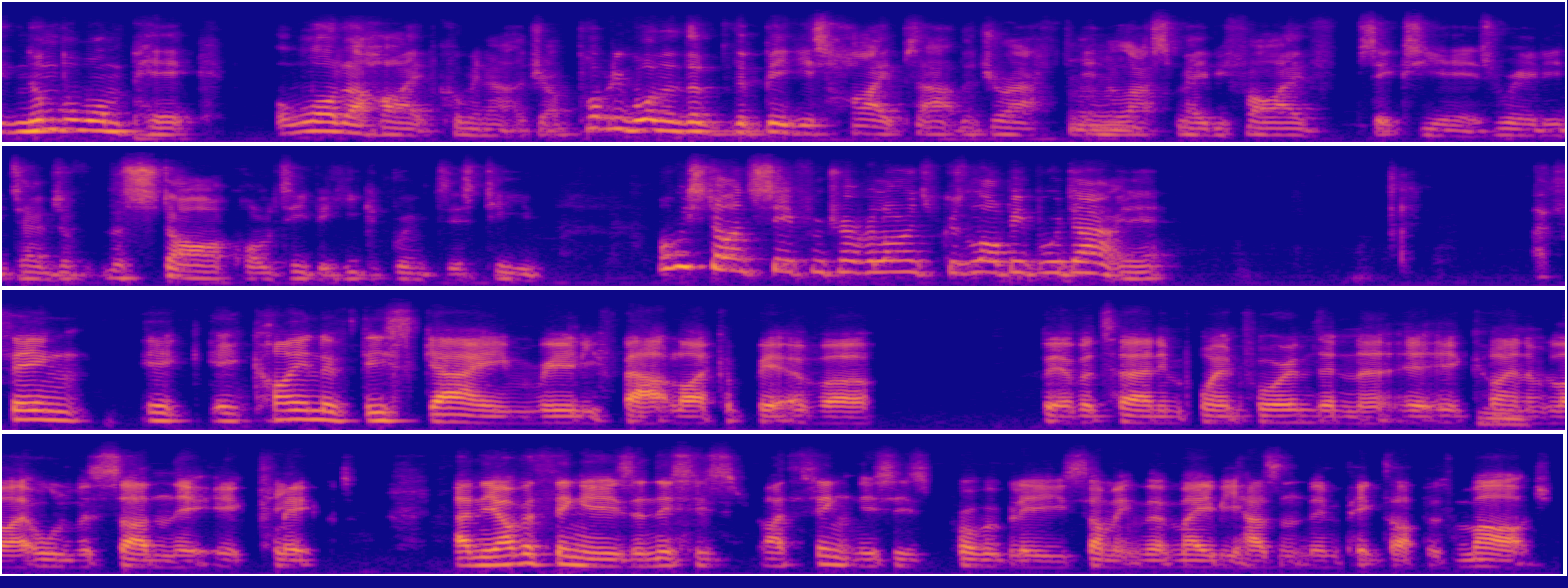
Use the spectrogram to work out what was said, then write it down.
number one pick a lot of hype coming out of the draft. Probably one of the, the biggest hypes out of the draft mm. in the mm. last maybe five, six years, really, in terms of the star quality that he could bring to this team. Are we starting to see it from Trevor Lawrence? Because a lot of people were doubting it. I think it it kind of this game really felt like a bit of a bit of a turning point for him, didn't it? It, it kind mm. of like all of a sudden it, it clicked. And the other thing is, and this is, I think this is probably something that maybe hasn't been picked up as much.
